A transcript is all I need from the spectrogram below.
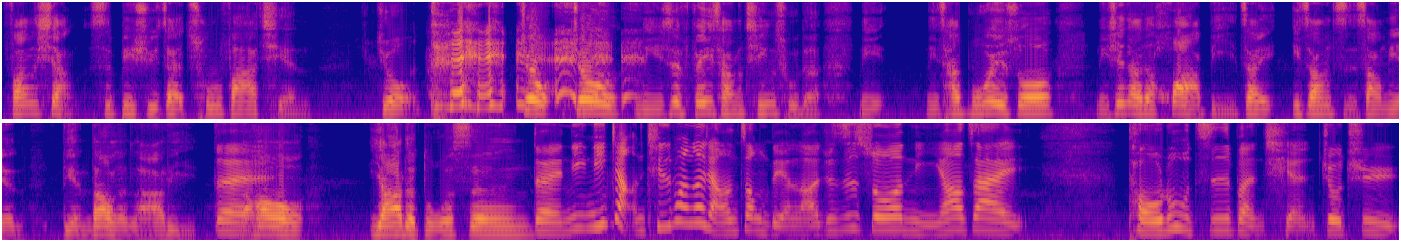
方向是必须在出发前就 就就你是非常清楚的，你你才不会说你现在的画笔在一张纸上面点到了哪里，对，然后压的多深，对你你讲，其实胖哥讲的重点啦，就是说你要在投入资本前就去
